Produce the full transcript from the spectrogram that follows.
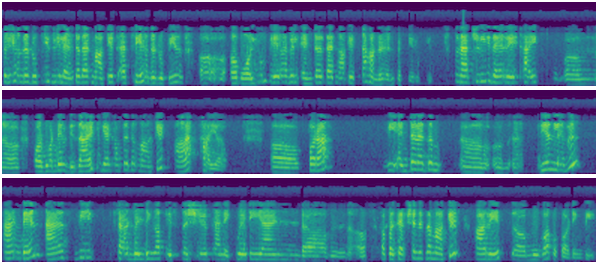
300 rupees, we'll enter that market at 300 rupees. Uh, a volume player will enter that market at 150 rupees. So naturally their rate hikes um, uh, or what they desire to get out of the market are higher. Uh, for us, we enter at the uh, um, Indian level and then as we start building up listenership and equity and um, uh, a perception in the market, our rates uh, move up accordingly.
